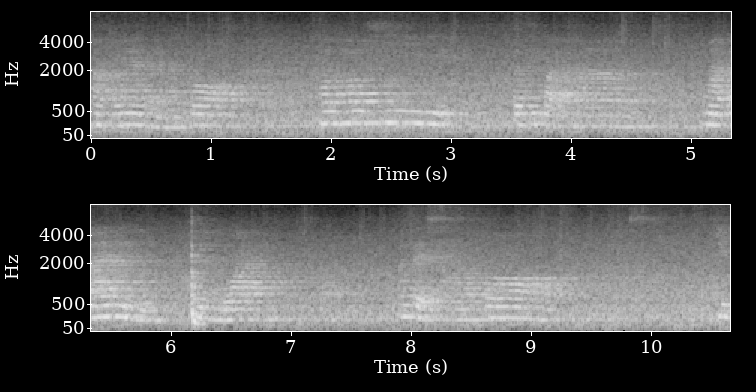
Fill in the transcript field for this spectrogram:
ครั้งแรกนะก็เท่าเท่าที่ปฏิบัติมามาได้หนึ่งหนึ่งวันตั้งแต่เช้าก็คิด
